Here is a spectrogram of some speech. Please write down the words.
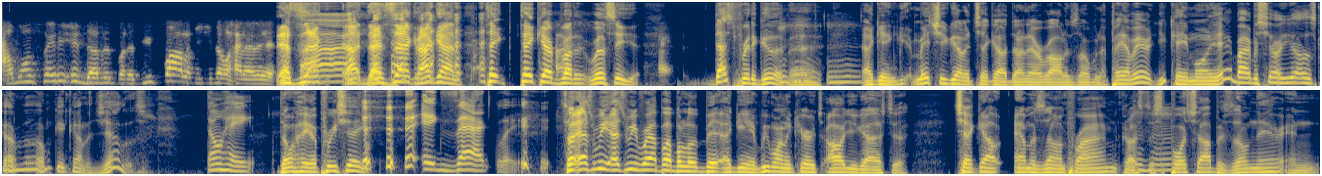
I won't say the end of it, but if you follow me, you know how that is. That's exactly. Ah. uh, that's exactly. I got it. Take take care, brother. We'll see you. That's pretty good, mm-hmm, man. Mm-hmm. Again, make sure you got to check out Donnell Rawlings over there. Pam, every- you came on. Everybody was showing you all this kind of love. I'm getting kind of jealous. Don't hate. Don't hate. appreciate. exactly. So as we as we wrap up a little bit, again, we want to encourage all you guys to check out Amazon Prime because the mm-hmm. sports shop is on there and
